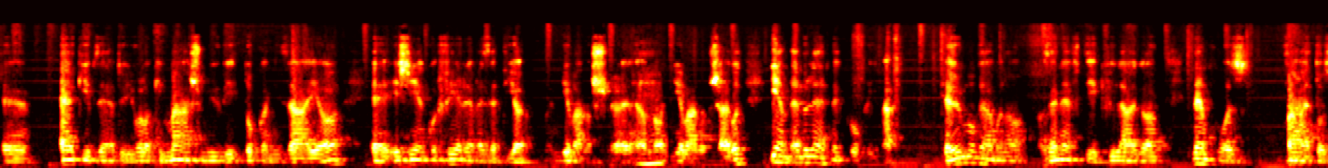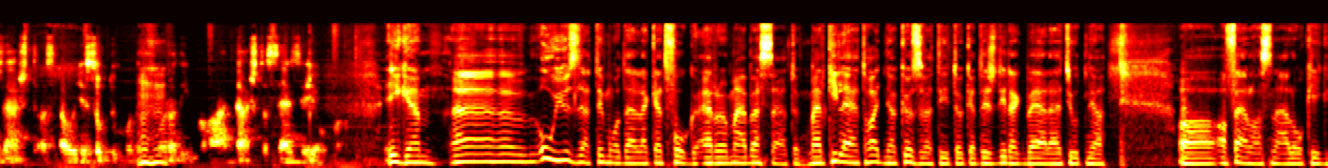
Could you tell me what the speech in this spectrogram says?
eh, elképzelhető, hogy valaki más művét tokanizálja, eh, és ilyenkor félrevezeti a, nyilvános, a mhm. nyilvánosságot. Ilyen, ebből lehetnek problémák. De önmagában az NFT-k világa nem hoz változást, azt, ahogy ezt szoktuk mondani, uh-huh. paradigmaváltást a szerzőjogban. Igen, új üzleti modelleket fog, erről már beszéltünk, mert ki lehet hagyni a közvetítőket, és direkt be lehet jutni a, a, a felhasználókig.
